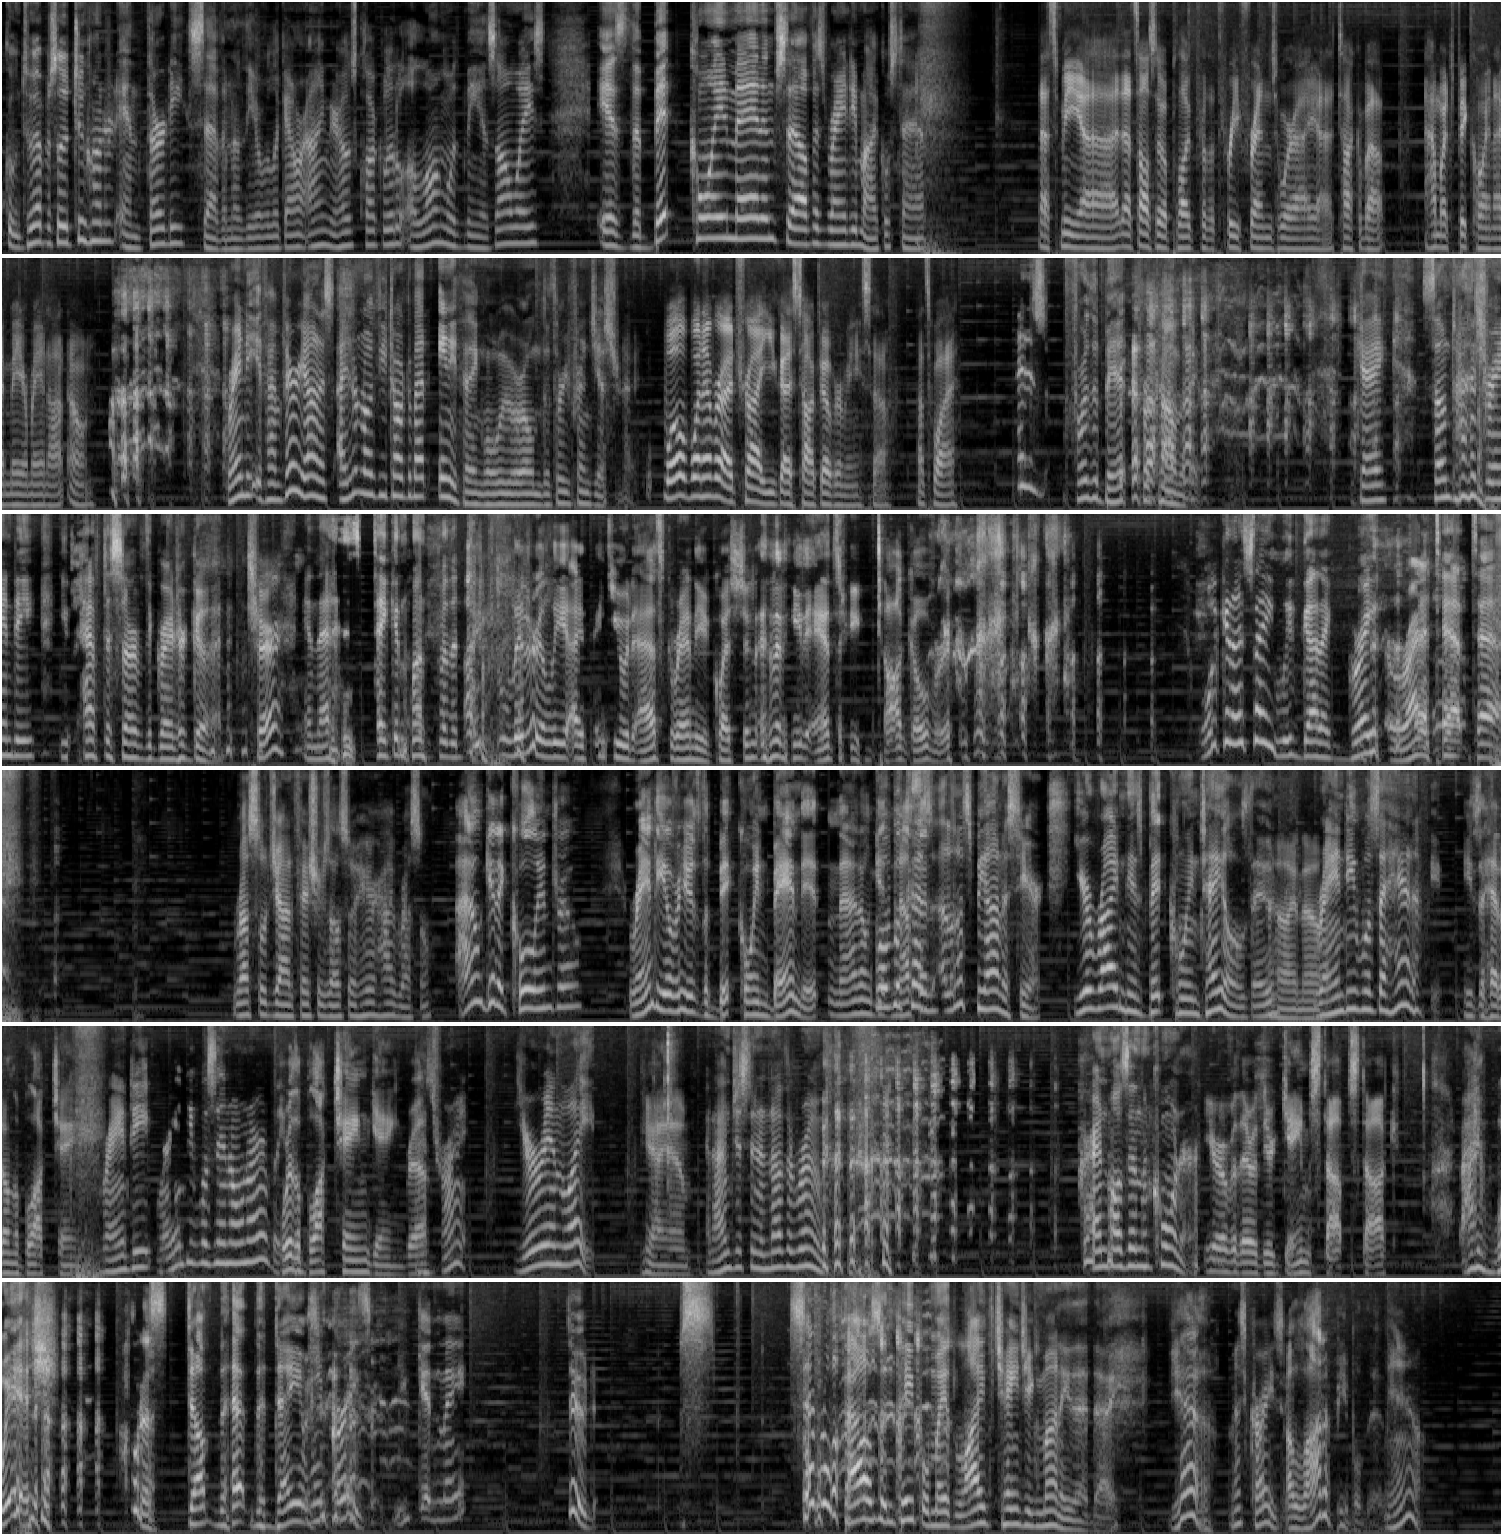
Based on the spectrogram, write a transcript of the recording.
Welcome to episode 237 of the Overlook Hour. I'm your host, Clark Little. Along with me, as always, is the Bitcoin man himself, is Randy Michael Stamp. That's me. Uh, that's also a plug for the three friends where I uh, talk about how much Bitcoin I may or may not own. Randy, if I'm very honest, I don't know if you talked about anything when we were on the Three Friends yesterday. Well, whenever I try, you guys talked over me, so that's why. It is for the bit, for comedy. okay? Sometimes, Randy, you have to serve the greater good, Sure. and that is taking one for the I team. literally, I think you would ask Randy a question and then he'd answer. You'd talk over it. What can I say? We've got a great rat tat tat. Russell John Fisher's also here. Hi, Russell. I don't get a cool intro. Randy over here is the Bitcoin bandit, and I don't get Well, because nothing. uh, let's be honest here, you're riding his Bitcoin tails, dude. I know. Randy was ahead of you. He's ahead on the blockchain. Randy, Randy was in on early. We're the blockchain gang, bro. That's right. You're in late, Yeah, I am. and I'm just in another room. Grandma's in the corner. You're over there with your GameStop stock. I wish I would have dumped that the day it went crazy. you kidding me, dude? S- several thousand people made life changing money that day. Yeah, That's crazy. a lot of people did. Yeah,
